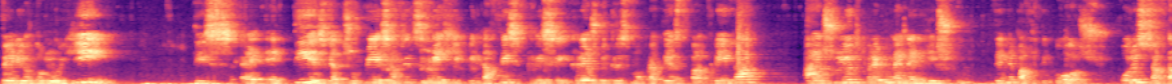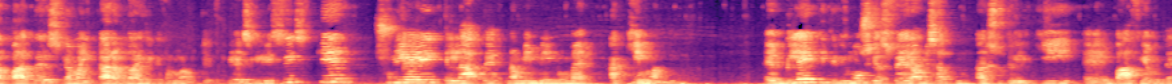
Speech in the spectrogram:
Περιοδολογεί τις ε, αιτίες για τις οποίες αυτή τη στιγμή έχει επικαθίσει κρίση, χρέος και κρίση δημοκρατίας στην πατρίδα, αλλά σου λέει ότι πρέπει να ενεργήσουμε. Δεν είναι παθητικός, χωρίς τι αυταπάτες για μαγικά ραβδάκια και φαρμακευτικέ λύσεις και σου λέει: Ελάτε να μην μείνουμε ακίμαντοι. Εμπλέκει τη δημόσια σφαίρα μέσα από την αριστοτελική ε, εμπάθεια με την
